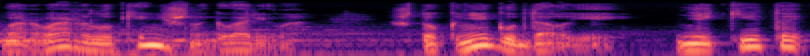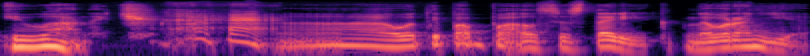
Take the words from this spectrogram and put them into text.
Варвара Лукинишна говорила, что книгу дал ей Никита Иваныч. А, вот и попался старик на вранье.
